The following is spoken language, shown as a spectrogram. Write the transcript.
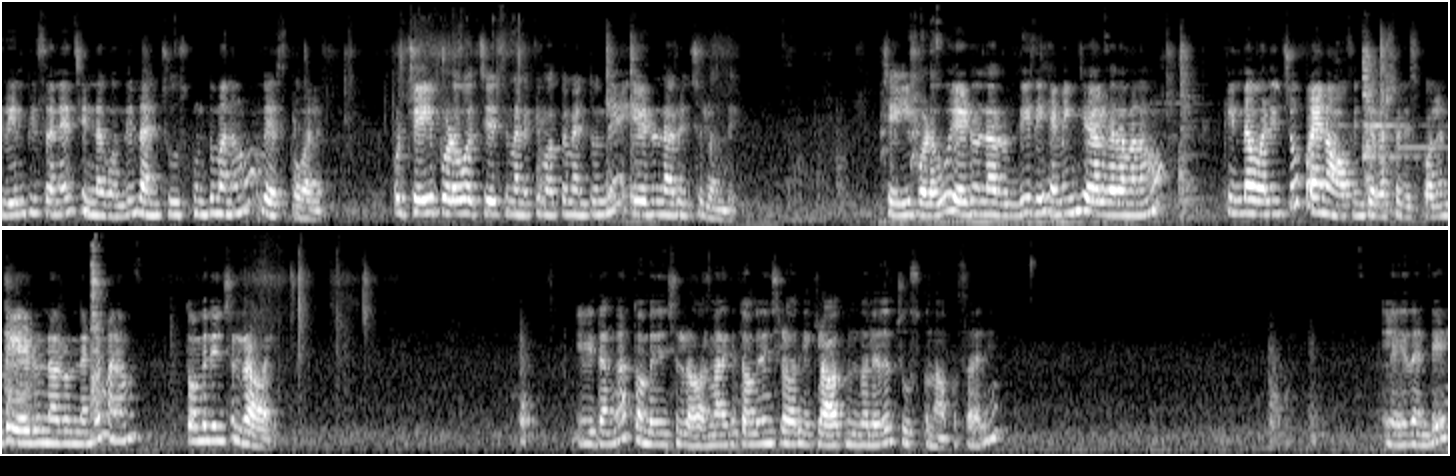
గ్రీన్ పీస్ అనేది చిన్నగా ఉంది. దాన్ని చూసుకుంటూ మనము వేసుకోవాలి. ఇప్పుడు చెయ్యి పొడవు వచ్చేసి మనకి మొత్తం ఎంత ఉంది ఏడున్నర ఇంచులు ఉంది చెయ్యి పొడవు ఏడున్నర ఉంది. ఇది హెమింగ్ చేయాలి కదా మనము. కింద వన్ ఇంచు పైన హాఫ్ ఇంచు ఎక్స్ట్రా తీసుకోవాలంటే ఏడున్నర ఉందంటే మనం తొమ్మిది ఇంచులు రావాలి. ఈ విధంగా తొమ్మిది ఇంచులు రావాలి. మనకి తొమ్మిది ఇంచుల వరకు క్లాత్ ఉందో లేదో చూసుకున్నాం ఒకసారి. లేదండి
